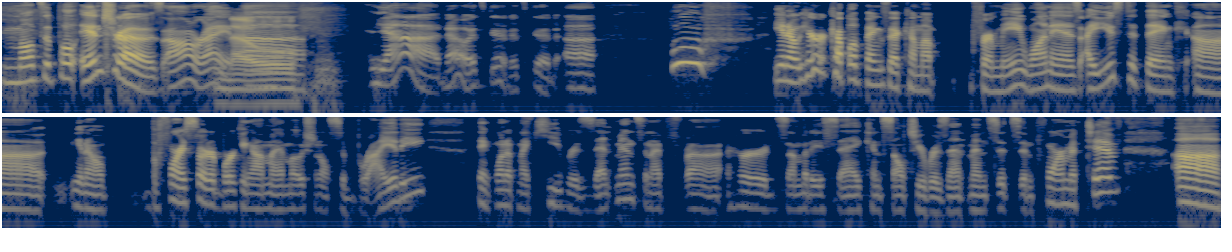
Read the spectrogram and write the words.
Multiple intros. All right. No. uh, yeah, no, it's good. It's good. Uh, whew. You know, here are a couple of things that come up for me. One is I used to think, uh, you know, before I started working on my emotional sobriety, I think one of my key resentments, and I've uh, heard somebody say, consult your resentments, it's informative. Uh,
